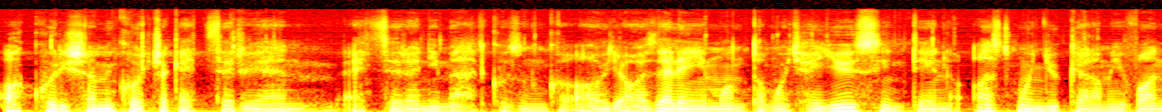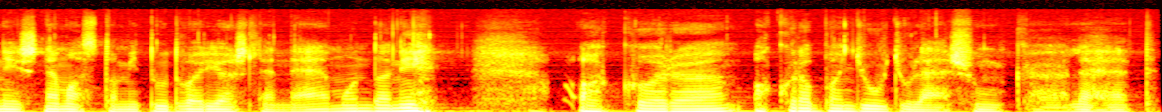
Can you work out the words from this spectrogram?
akkor is, amikor csak egyszerűen, egyszerűen imádkozunk. Ahogy az elején mondtam, hogy ha őszintén azt mondjuk el, ami van, és nem azt, ami udvarias lenne elmondani, akkor, akkor abban gyógyulásunk lehet.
